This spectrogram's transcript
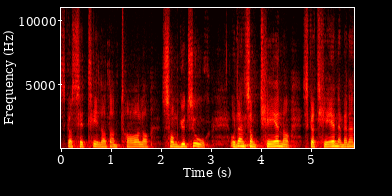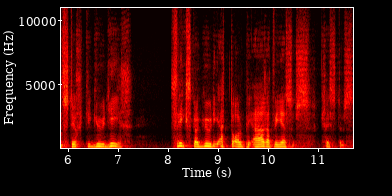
skal se til at han taler som Guds ord. Og den som tjener, skal tjene med den styrke Gud gir. Slik skal Gud i ett og alt bli æret ved Jesus Kristus.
